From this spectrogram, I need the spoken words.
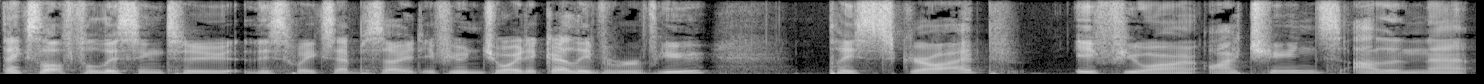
thanks a lot for listening to this week's episode. If you enjoyed it, go leave a review. Please subscribe if you are on iTunes. Other than that,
